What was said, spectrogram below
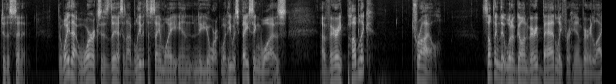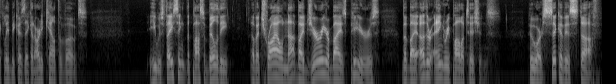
to the Senate. The way that works is this, and I believe it's the same way in New York. What he was facing was a very public trial, something that would have gone very badly for him, very likely, because they could already count the votes. He was facing the possibility of a trial not by jury or by his peers, but by other angry politicians who are sick of his stuff,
